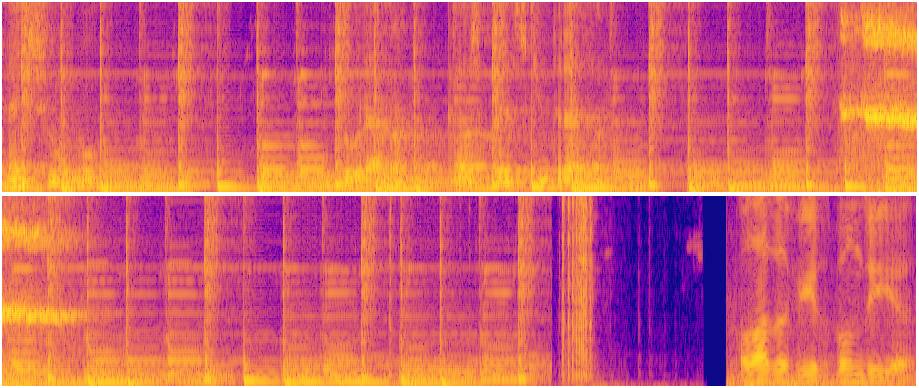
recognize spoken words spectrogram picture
Sem chumbo. Um programa que dá os preços que interessam. Olá David, bom dia.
